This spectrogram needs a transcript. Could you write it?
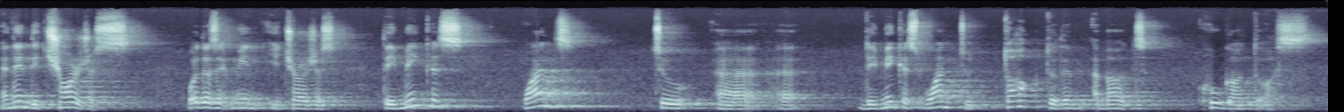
And then they charge us. What does it mean, you charge us? They make us want to, uh, uh, they make us want to talk to them about who God to us.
